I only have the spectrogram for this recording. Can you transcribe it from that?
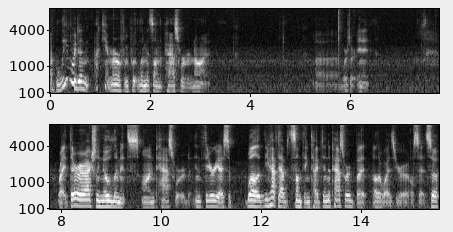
I believe we didn't, I can't remember if we put limits on the password or not. Uh, where's our init? Right, there are actually no limits on password. In theory, I suppose well, you have to have something typed in the password, but otherwise you're all set. So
